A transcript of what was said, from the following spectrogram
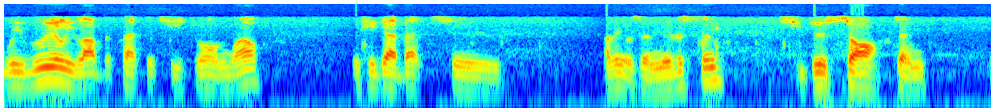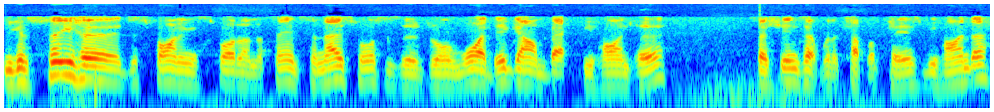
we really love the fact that she's drawn well. If you go back to I think it was a Niverson. She drew soft, and you can see her just finding a spot on the fence. And those horses that are drawn wide, they're going back behind her, so she ends up with a couple of pairs behind her.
